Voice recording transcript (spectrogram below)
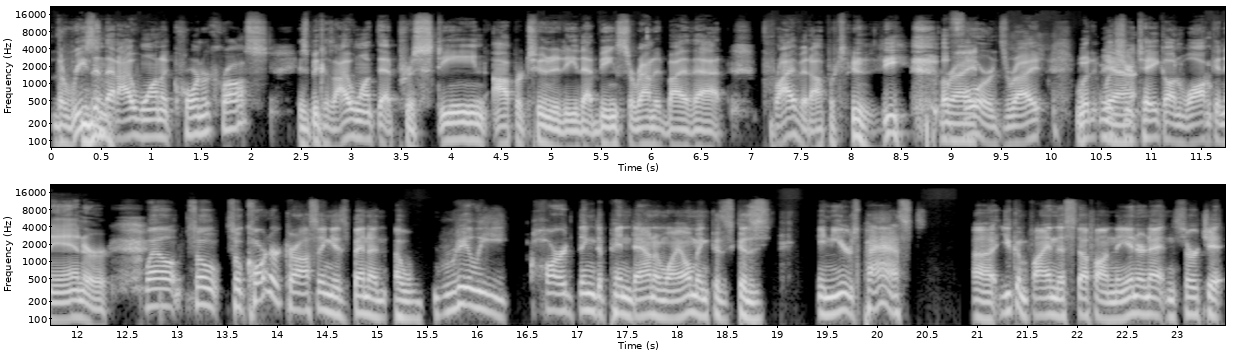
the reason that I want a corner cross is because I want that pristine opportunity that being surrounded by that private opportunity right. affords, right? What, what's yeah. your take on walking in or Well, so so corner crossing has been a, a really hard thing to pin down in Wyoming because because in years past uh, you can find this stuff on the internet and search it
